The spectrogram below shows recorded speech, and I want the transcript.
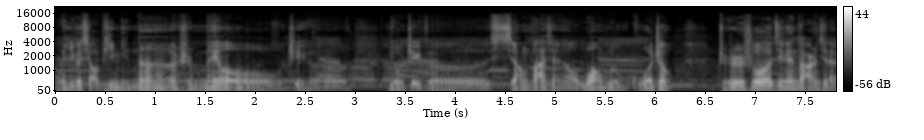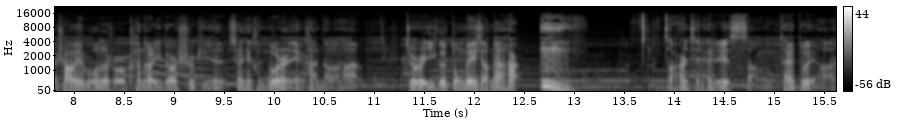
我一个小屁民呢是没有这个有这个想法，想要妄论国政，只是说今天早上起来刷微博的时候看到了一段视频，相信很多人也看到了哈，就是一个东北小男孩，早上起来这嗓子不太对啊，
